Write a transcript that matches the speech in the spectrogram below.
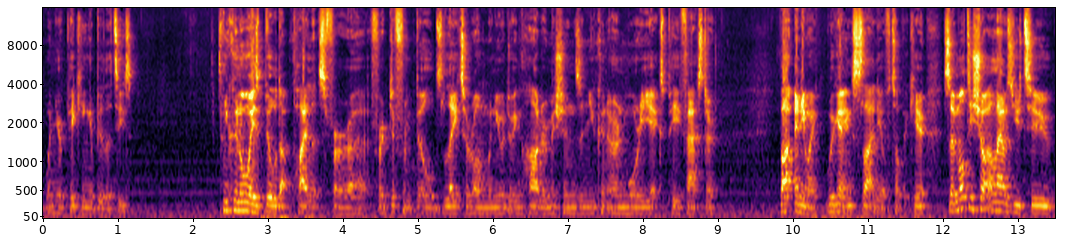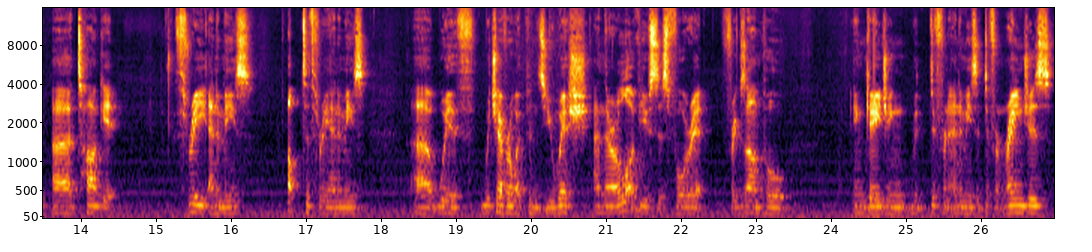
when you're picking abilities. You can always build up pilots for uh, for different builds later on when you're doing harder missions and you can earn more EXP faster. But anyway, we're getting slightly off topic here. So multi-shot allows you to uh, target three enemies, up to three enemies, uh, with whichever weapons you wish, and there are a lot of uses for it. For example, engaging with different enemies at different ranges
